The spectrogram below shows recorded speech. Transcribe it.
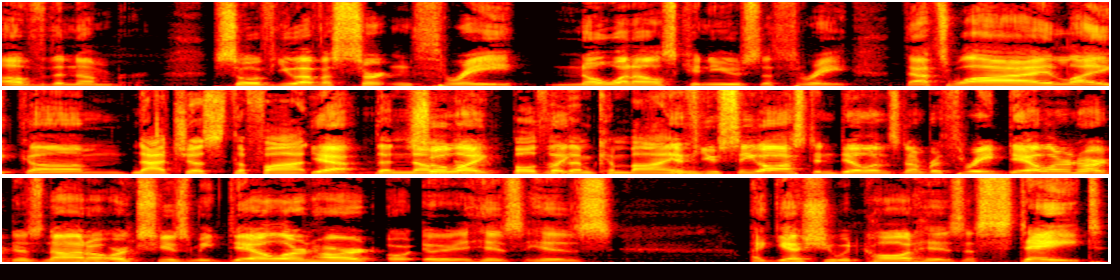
of the number. So if you have a certain three, no one else can use the three. That's why, like, um, Not just the font, yeah, the number. So like both like, of them combined. If you see Austin Dillon's number three, Dale Earnhardt does not, or excuse me, Dale Earnhardt or, or his his, I guess you would call it his estate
